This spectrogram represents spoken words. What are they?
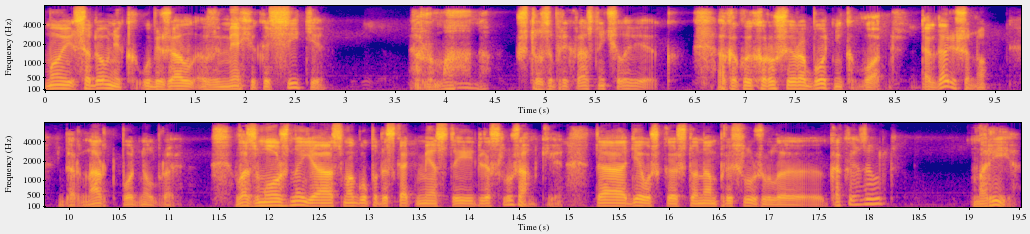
Мой садовник убежал в Мехико-Сити». «Романа, что за прекрасный человек! А какой хороший работник! Вот, тогда решено». Бернард поднял брови. «Возможно, я смогу подыскать место и для служанки. Та девушка, что нам прислуживала, как ее зовут?» «Мария».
